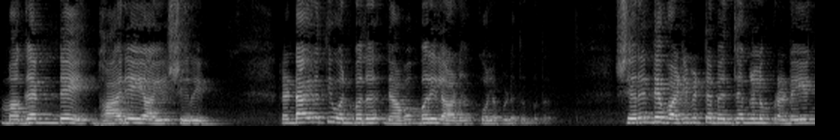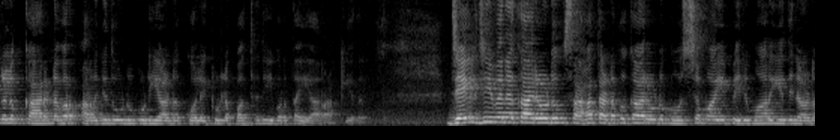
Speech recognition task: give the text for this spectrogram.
മകന്റെ ഭാര്യയായ ഷിറിൻ രണ്ടായിരത്തി ഒൻപത് നവംബറിലാണ് കൊലപ്പെടുത്തുന്നത്. ഷെറിന്റെ വഴിവിട്ട ബന്ധങ്ങളും പ്രണയങ്ങളും കാരണവർ അറിഞ്ഞതോടുകൂടിയാണ് കൊലയ്ക്കുള്ള പദ്ധതി ഇവർ തയ്യാറാക്കിയത്. ജയിൽ ജീവനക്കാരോടും സഹ തടവുകാരോടും മോശമായി പെരുമാറിയതിനാണ്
